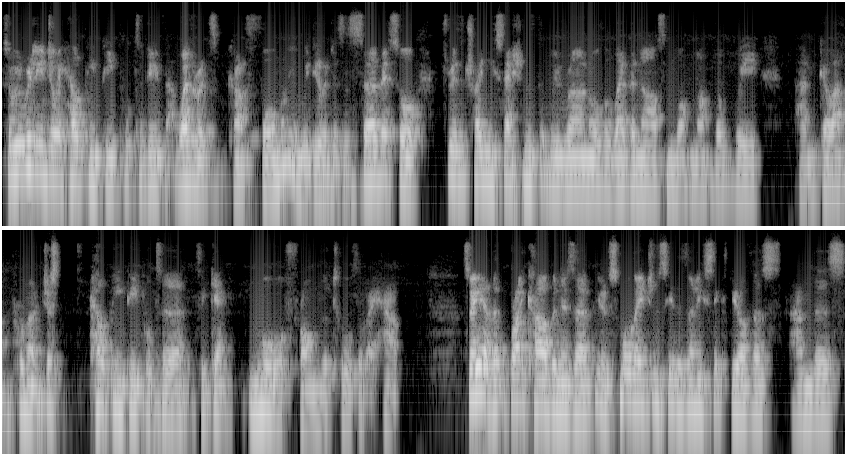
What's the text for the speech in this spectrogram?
So we really enjoy helping people to do that, whether it's kind of formally and we do it as a service or through the training sessions that we run or the webinars and whatnot that we um, go out and promote, just helping people to, to get more from the tools that they have. So yeah, that Bright Carbon is a you know small agency. There's only 60 of us, and there's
